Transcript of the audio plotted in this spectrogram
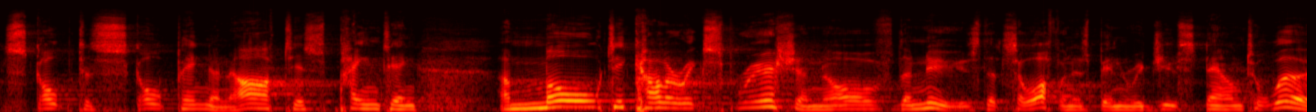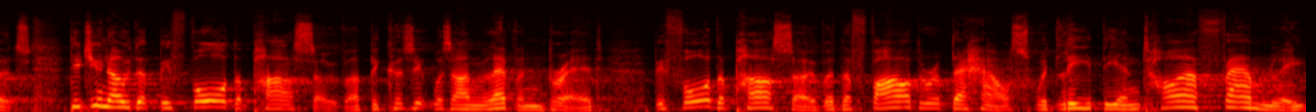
sculptors sculpting and artists painting a multicolor expression of the news that so often has been reduced down to words. Did you know that before the Passover, because it was unleavened bread, before the Passover, the father of the house would lead the entire family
